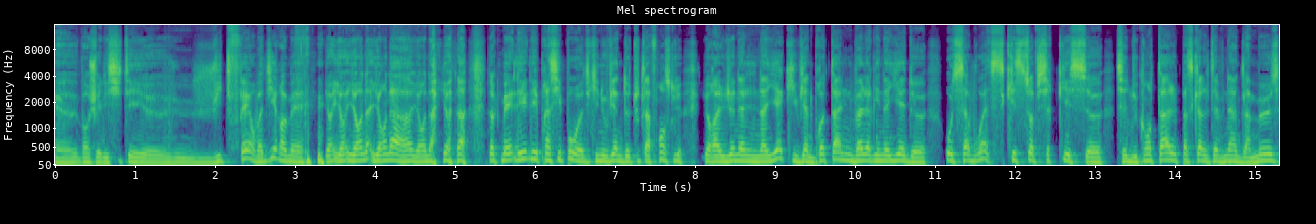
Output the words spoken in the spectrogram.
bon, je vais les citer vite fait, on va dire, mais il y, en a, il y en a, il y en a, il y en a. Donc, mais les, principaux qui nous viennent de toute la France, il y aura Lionel Naillet qui vient de Bretagne, Valérie Naillet de Haute-Savoie, Christophe Sirkis, c'est du Cantal, Pascal Thévenin de la Meuse,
